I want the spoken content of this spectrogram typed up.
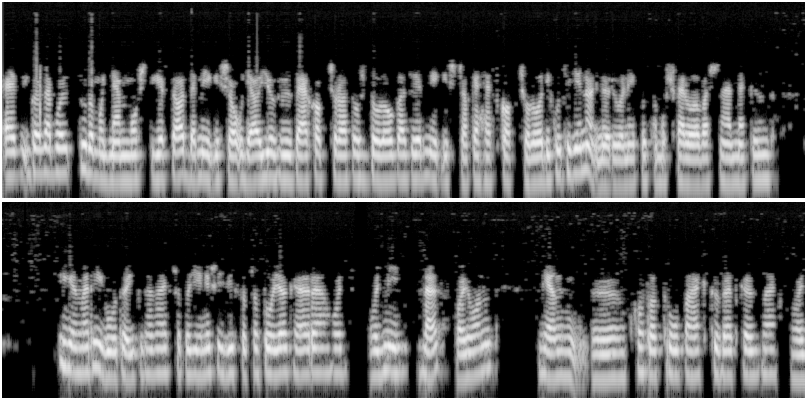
ez igazából tudom, hogy nem most írta, de mégis a, ugye a jövővel kapcsolatos dolog azért mégiscsak ehhez kapcsolódik, úgyhogy én nagyon örülnék, hogyha most felolvasnád nekünk. Igen, mert régóta itt levek, csak hogy én is így visszacsatoljak erre, hogy, hogy mi lesz vajon, milyen ö, katasztrófák következnek, vagy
